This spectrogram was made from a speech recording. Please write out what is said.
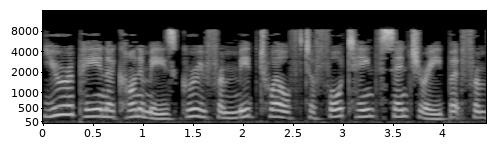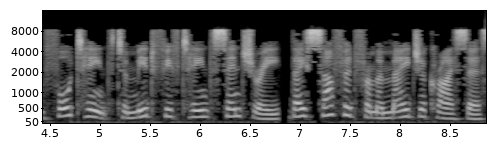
European economies grew from mid-12th to 14th century but from 14th to mid-15th century, they suffered from a major crisis.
